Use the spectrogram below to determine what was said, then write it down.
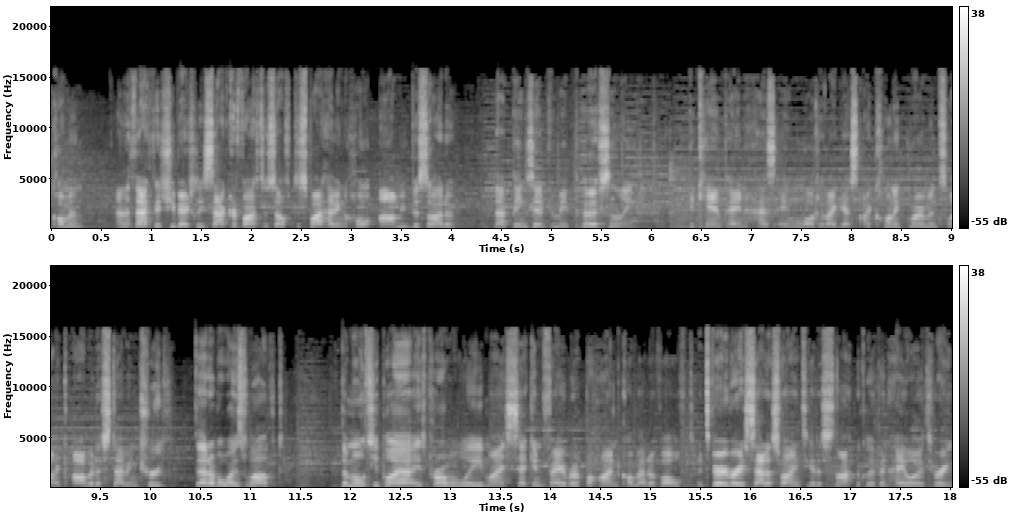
comment, and the fact that she actually sacrificed herself despite having a whole army beside her. That being said, for me personally, the campaign has a lot of, I guess, iconic moments like Arbiter stabbing Truth that I've always loved. The multiplayer is probably my second favourite behind Combat Evolved. It's very very satisfying to get a sniper clip in Halo 3.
